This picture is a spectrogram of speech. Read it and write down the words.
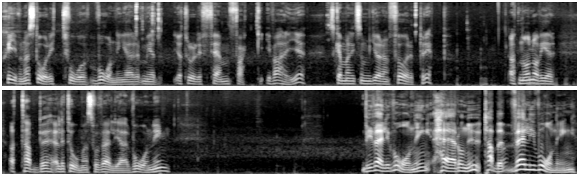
Skivorna står i två våningar med, jag tror det är fem fack i varje. Ska man liksom göra en förprepp? Att någon av er, att Tabbe eller Thomas får välja våning. Vi väljer våning här och nu. Tabbe, ja. välj våning.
